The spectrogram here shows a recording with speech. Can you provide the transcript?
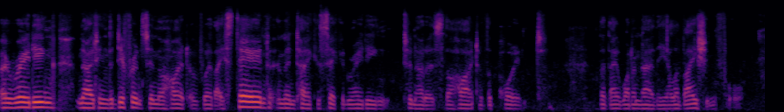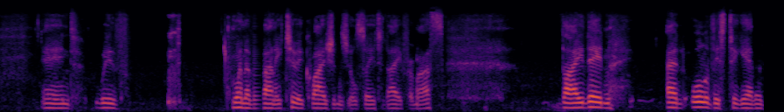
a reading noting the difference in the height of where they stand and then take a second reading to notice the height of the point that they want to know the elevation for. And with one of only two equations you'll see today from us, they then add all of this together.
